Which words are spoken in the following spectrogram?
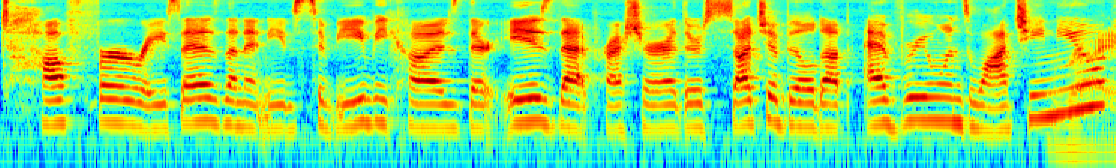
tougher races than it needs to be because there is that pressure. There's such a build up everyone's watching you. Right.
